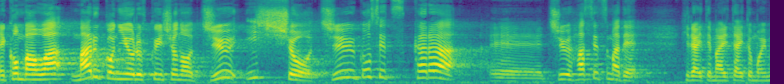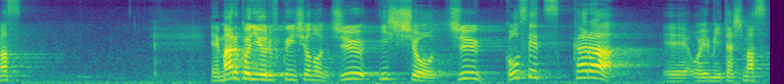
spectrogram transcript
え今晩は。マルコによる福音書の11章15節から、え18節まで開いてまいりたいと思います。マルコによる福音書の11章15節からえー、お読みいたします。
